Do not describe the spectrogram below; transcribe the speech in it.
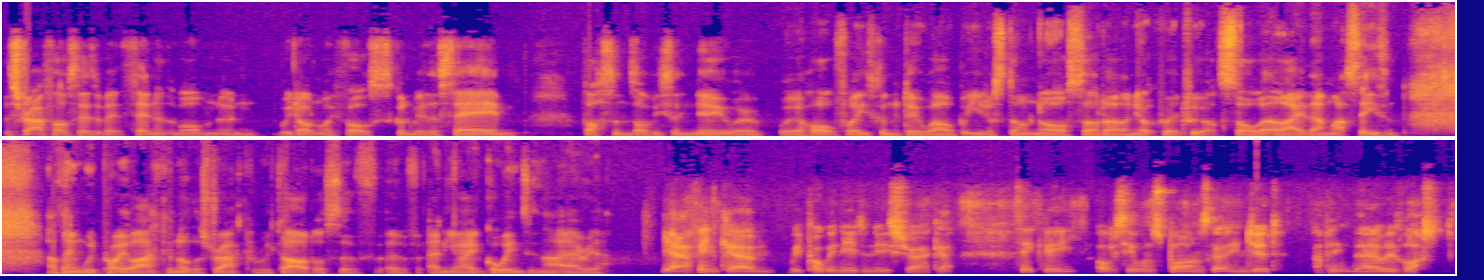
The strike force is a bit thin at the moment, and we don't know if Vokes is going to be the same. Vossen's obviously new. We're, we're hopeful he's going to do well, but you just don't know. Sordell and Jutkiewicz, we got so little like them last season. I think we'd probably like another striker, regardless of, of any outgoings in that area. Yeah, I think um, we probably need a new striker. Particularly, obviously, once Barnes got injured, I think there we've lost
